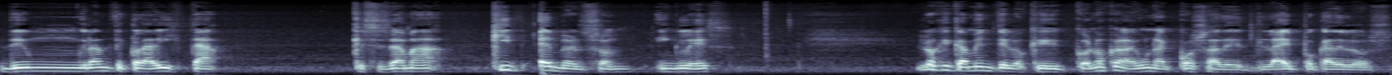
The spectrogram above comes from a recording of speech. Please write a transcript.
de un gran tecladista que se llama Kid Emerson, inglés. Lógicamente los que conozcan alguna cosa de la época de los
